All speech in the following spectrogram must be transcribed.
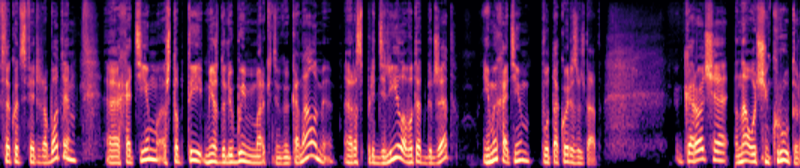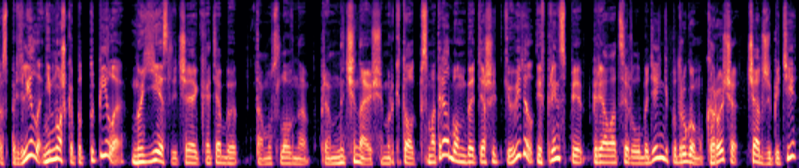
в такой-то сфере работаем, хотим, чтобы ты между любыми маркетинговыми каналами распределила вот этот бюджет, и мы хотим вот такой результат. Короче, она очень круто распределила, немножко подтупила, но если человек хотя бы там условно прям начинающий маркетолог посмотрел бы, он бы эти ошибки увидел и, в принципе, переаллоцировал бы деньги по-другому. Короче, чат GPT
